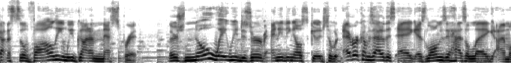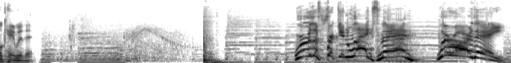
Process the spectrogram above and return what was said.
got a Silvally, and we've got a Mesprit. There's no way we deserve anything else good, so whatever comes out of this egg, as long as it has a leg, I'm okay with it. Where are the freaking legs, man? Where are they?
